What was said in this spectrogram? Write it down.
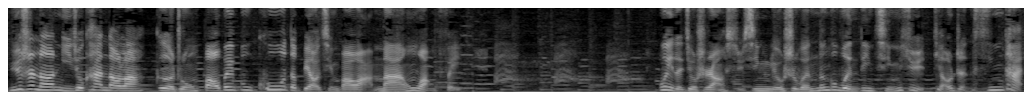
于是呢，你就看到了各种宝贝不哭的表情包啊，满网飞。为的就是让许昕、刘诗雯能够稳定情绪、调整心态，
